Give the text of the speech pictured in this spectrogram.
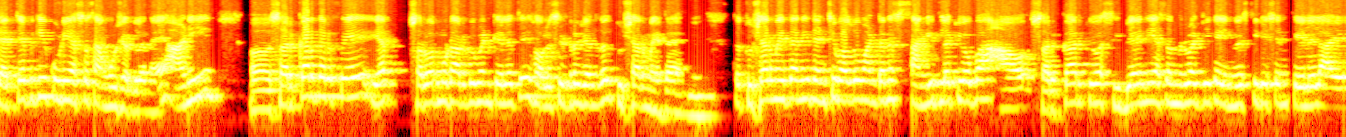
त्याच्यापैकी कोणी असं सांगू शकलं नाही. आणि सरकारतर्फे यात सर्वात मोठं आर्ग्युमेंट केलं ते सॉलिसिटर जनरल तुषार मेहता यांनी. तर तुषार मेहतानी त्यांची बाजू मांडताना सांगितलं की बाबा सरकार किंवा सीबीआयने या संदर्भात जे काही इन्व्हेस्टिगेशन केलेलं आहे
